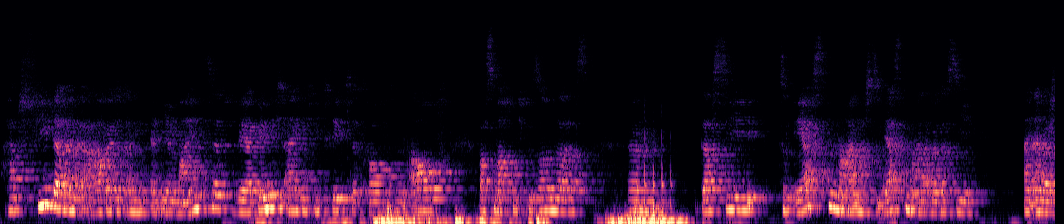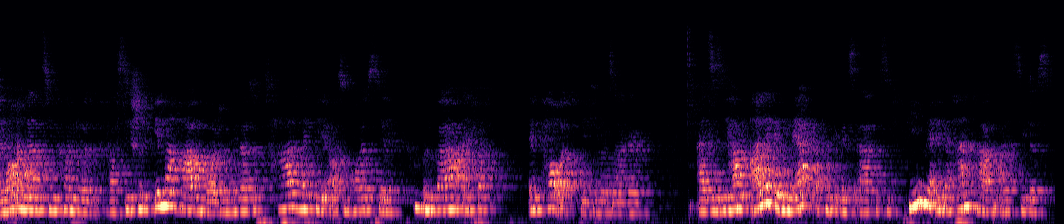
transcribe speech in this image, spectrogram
hat viel daran gearbeitet, an, an ihrem Mindset, wer bin ich eigentlich, wie trete ich da draußen auf, was macht mich besonders, ähm, dass sie zum ersten Mal, nicht zum ersten Mal, aber dass sie ein Engagement an Land ziehen konnte, was sie schon immer haben wollte. Und sie war total happy aus dem Häuschen mhm. und war einfach empowered, wie ich immer sage. Also sie haben alle gemerkt auf eine gewisse Art, dass sie viel mehr in der Hand haben, als sie das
